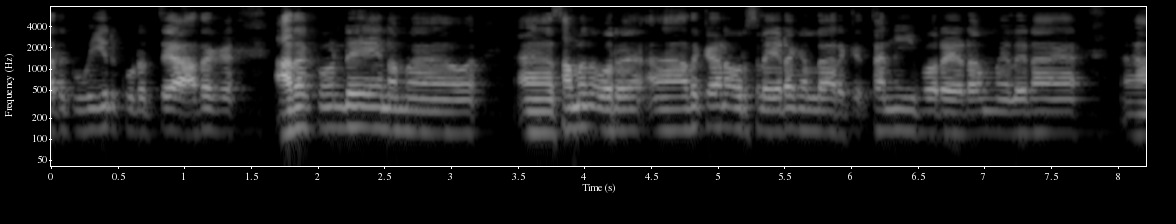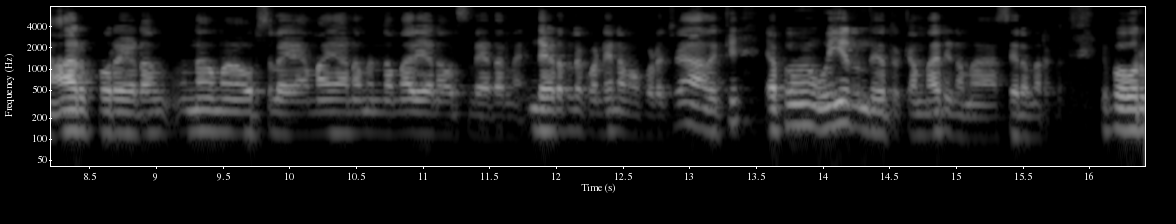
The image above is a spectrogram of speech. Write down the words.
அதுக்கு உயிர் கொடுத்து அதை அதை கொண்டு நம்ம சம்மந்த ஒரு அதுக்கான ஒரு சில இடங்கள்லாம் இருக்குது தண்ணி போகிற இடம் இல்லைன்னா ஆறு போகிற இடம் நம்ம ஒரு சில மயானம் இந்த மாதிரியான ஒரு சில இடம்லாம் இந்த இடத்துல கொண்டே நம்ம பிடிச்சி அதுக்கு எப்பவுமே உயிர் இருந்துகிட்டு இருக்க மாதிரி நம்ம சிரமம் இருக்கும். இப்போ ஒரு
